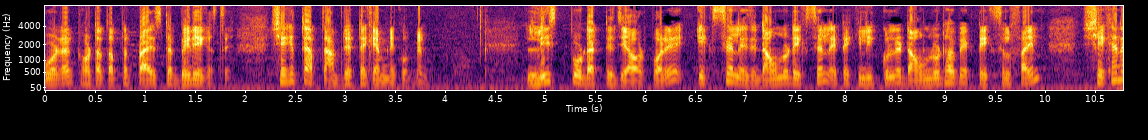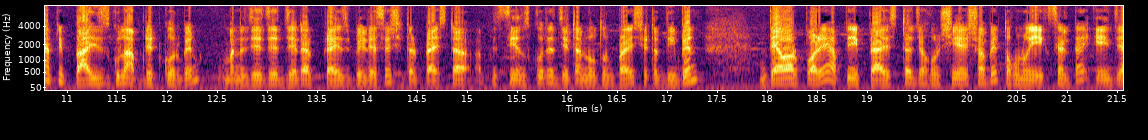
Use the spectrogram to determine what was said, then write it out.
প্রোডাক্ট হঠাৎ আপনার প্রাইসটা বেড়ে গেছে। সেক্ষেত্রে আপনি আপডেটটা কেমনে করবেন? লিস্ট প্রোডাক্টে যাওয়ার পরে এক্সেল যে ডাউনলোড এক্সেল এটা ক্লিক করলে ডাউনলোড হবে একটা এক্সেল ফাইল সেখানে আপনি প্রাইসগুলো আপডেট করবেন। মানে যে যে, যেটার প্রাইস বেড়েছে, সেটার প্রাইসটা আপনি চেঞ্জ করে যেটা নতুন প্রাইস সেটা দিবেন। দেওয়ার পরে আপনি এই প্রাইসটা যখন শেষ হবে, তখন ওই এক্সেলটা এই যে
